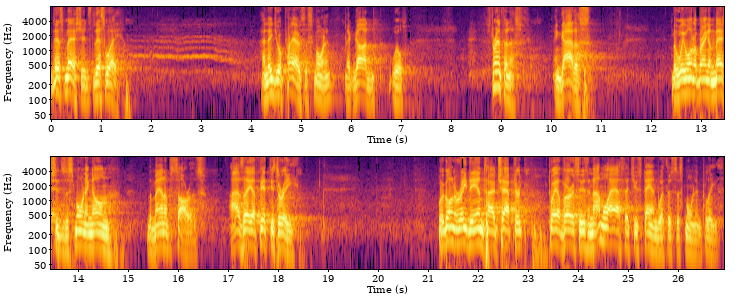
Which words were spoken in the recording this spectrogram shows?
this message this way. I need your prayers this morning that God will strengthen us and guide us. But we want to bring a message this morning on the man of sorrows. Isaiah 53. We're going to read the entire chapter, 12 verses, and I'm going to ask that you stand with us this morning, please.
